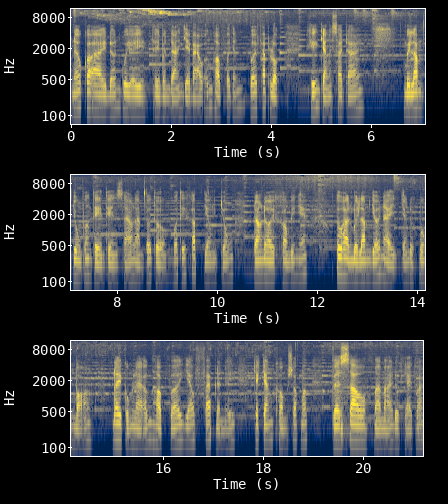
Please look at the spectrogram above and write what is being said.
Nếu có ai đến quy y, thì bình đẳng dạy bảo ứng hợp với chánh với pháp luật, khiến chẳng sai trái. 15. Dùng phương tiện thiền xảo làm tối thượng, bố thí khắp dân chúng, đoạn đời không biến nhát. Tu hành 15 giới này chẳng được buông bỏ. Đây cũng là ứng hợp với giáo pháp định ý, chắc chắn không sót mất, về sau mãi mãi được giải thoát.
